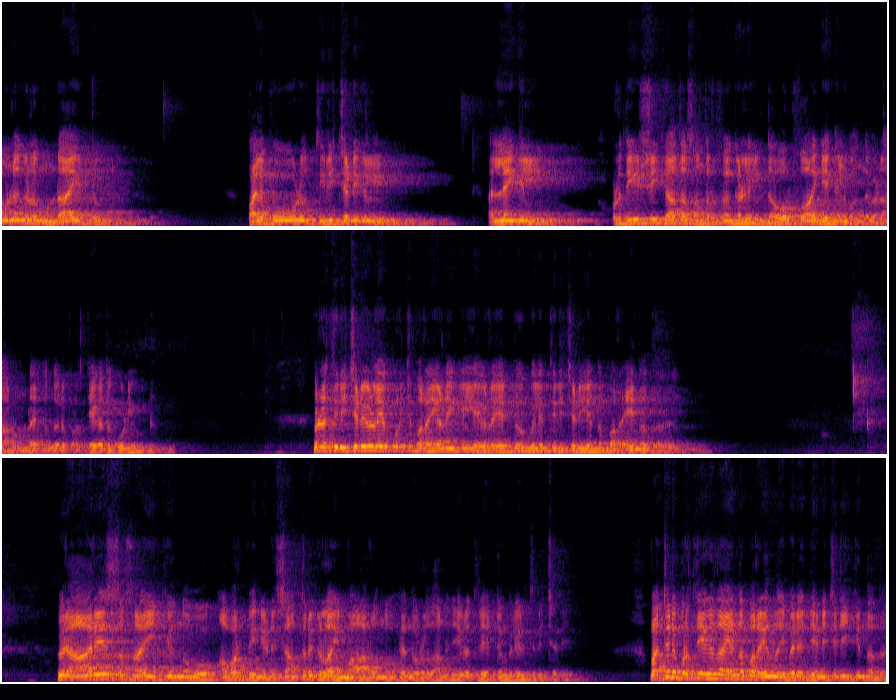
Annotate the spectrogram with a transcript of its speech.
ഗുണങ്ങളും ഉണ്ടായിട്ടും പലപ്പോഴും തിരിച്ചടികൾ അല്ലെങ്കിൽ പ്രതീക്ഷിക്കാത്ത സന്ദർഭങ്ങളിൽ ദൗർഭാഗ്യങ്ങൾ വന്നുവിടാറുണ്ട് എന്നൊരു പ്രത്യേകത കൂടിയുണ്ട്. ഇവരുടെ തിരിച്ചടികളെക്കുറിച്ച് പറയുകയാണെങ്കിൽ ഇവരുടെ ഏറ്റവും വലിയ തിരിച്ചടി എന്ന് പറയുന്നത് ഇവരാരെ സഹായിക്കുന്നുവോ അവർ പിന്നീട് ശത്രുക്കളായി മാറുന്നു എന്നുള്ളതാണ് ജീവിതത്തിലെ ഏറ്റവും വലിയൊരു തിരിച്ചടി. മറ്റൊരു പ്രത്യേകത എന്ന് പറയുന്നത് ഇവർ ജനിച്ചിരിക്കുന്നത്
